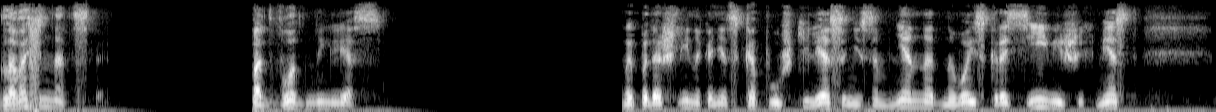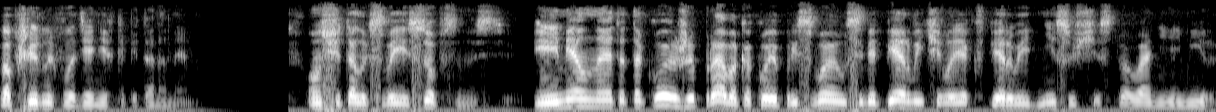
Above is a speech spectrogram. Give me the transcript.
Глава 17. Подводный лес. Мы подошли, наконец, к опушке леса, несомненно, одного из красивейших мест в обширных владениях капитана Немо. Он считал их своей собственностью и имел на это такое же право, какое присвоил себе первый человек в первые дни существования мира.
